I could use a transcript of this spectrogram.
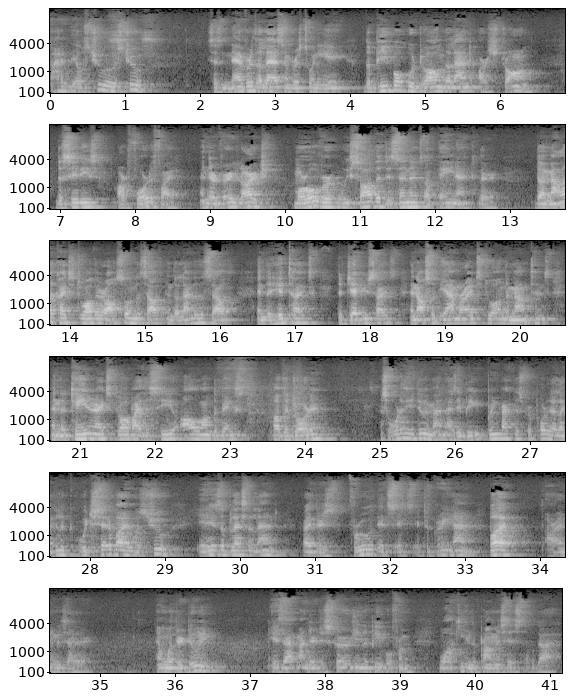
God, it was true. It was true. It says, nevertheless, in verse 28, the people who dwell in the land are strong. The cities are fortified, and they're very large. Moreover, we saw the descendants of Anak there. The Amalekites dwell there also in the south, in the land of the south, and the Hittites the Jebusites, and also the Amorites dwell in the mountains, and the Canaanites dwell by the sea, all along the banks of the Jordan. And so, what are they doing, man? As they bring back this report, they're like, look, what you said about it was true. It is a blessed land, right? There's fruit. It's it's it's a great land, but our enemies are there, and what they're doing is that man they're discouraging the people from walking in the promises of God.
